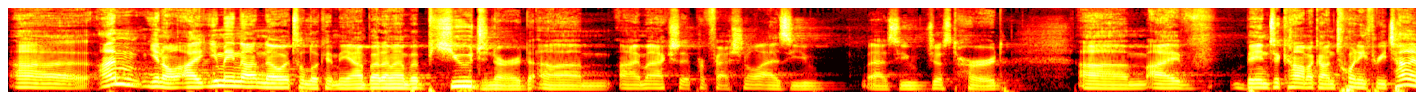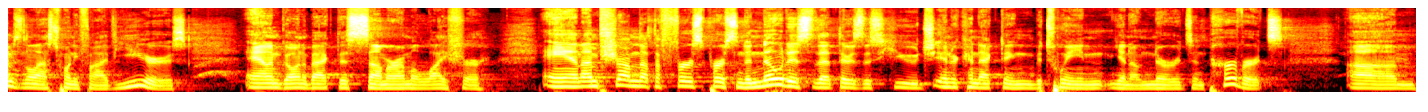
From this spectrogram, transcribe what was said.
Uh, I'm, you know, I, you may not know it to look at me, but I'm a huge nerd. Um, I'm actually a professional, as you, as you just heard. Um, I've been to Comic Con 23 times in the last 25 years, and I'm going back this summer. I'm a lifer. And I'm sure I'm not the first person to notice that there's this huge interconnecting between, you know, nerds and perverts. Um,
